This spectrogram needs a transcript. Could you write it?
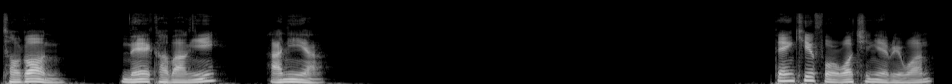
저건 내 가방이 아니야. Thank you for watching everyone.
